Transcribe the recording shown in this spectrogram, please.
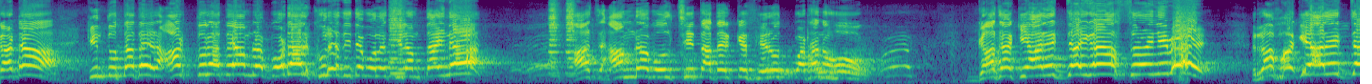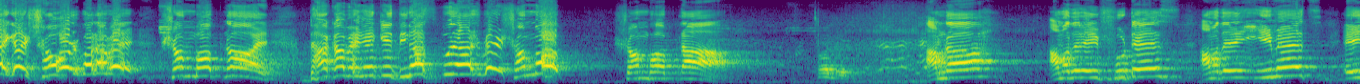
কাটা, কিন্তু তাদের আর্তরাতে আমরা বর্ডার খুলে দিতে বলেছিলাম, তাই না? আজ আমরা বলছি তাদেরকে ফেরত পাঠানো হোক। গাজা কি আরেক জায়গায় আশ্রয় নেবে? রাফা কি আরেক জায়গায় শহর বানাবে? সম্ভব নয়। ঢাকা ভেঙে কি দিনাজপুরে আসবে? সম্ভব? সম্ভব না। আমরা আমাদের এই ফুটেজ, আমাদের এই ইমেজ এই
